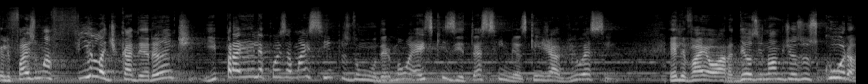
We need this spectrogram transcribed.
ele faz uma fila de cadeirante e para ele é a coisa mais simples do mundo. Irmão, é esquisito, é assim mesmo. Quem já viu é assim. Ele vai a hora, Deus em nome de Jesus cura,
